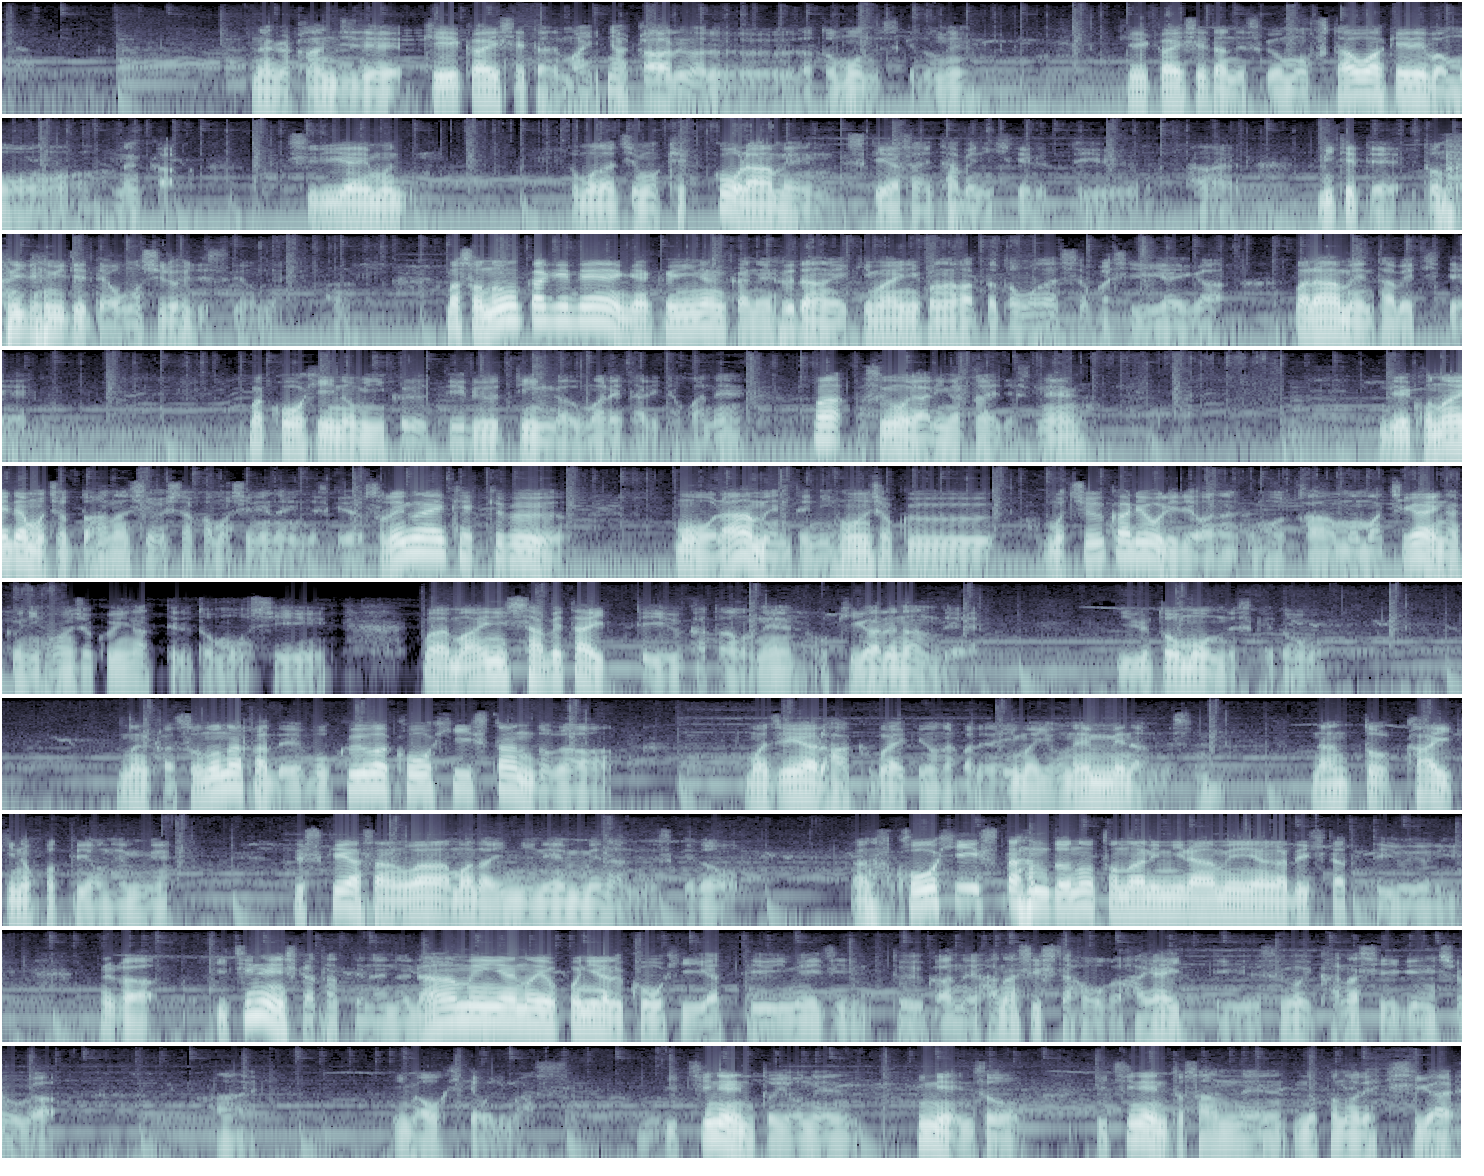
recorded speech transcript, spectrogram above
な、なんか感じで警戒してた、まあ、田舎あるあるだと思うんですけどね、警戒してたんですけども、蓋を開ければもう、なんか、知り合いも友達も結構ラーメン、スケ屋さんに食べに来てるっていう、はい。見てて、隣で見てて面白いですよね。はいまあそのおかげで逆になんかね、普段駅前に来なかった友達とか知り合いが、まあラーメン食べきて、まあコーヒー飲みに来るっていうルーティンが生まれたりとかね。まあすごいありがたいですね。で、この間もちょっと話をしたかもしれないんですけど、それぐらい結局、もうラーメンって日本食、もう中華料理ではなく、もうか、まあ、間違いなく日本食になってると思うし、まあ、毎日食べたいっていう方もね、お気軽なんで、いると思うんですけど、なんかその中で僕はコーヒースタンドが、まあ、JR 白馬駅の中で、ね、今4年目なんですね。なんとか生き残って4年目。で、スケアさんはまだ2年目なんですけど、あの、コーヒースタンドの隣にラーメン屋ができたっていうより、なんか、1年しか経ってないのに、ラーメン屋の横にあるコーヒー屋っていうイメージというかね、話した方が早いっていう、すごい悲しい現象が、はい、今起きております。1年と4年、2年、そう、1年と3年のこの歴史が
